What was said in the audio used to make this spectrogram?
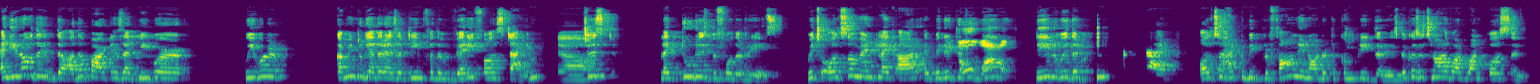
and you know the, the other part is that we mm. were we were coming together as a team for the very first time yeah. just like two days before the race which also meant like our ability oh, to wow. deal with a team that also had to be profound in order to complete the race because it's not about one person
